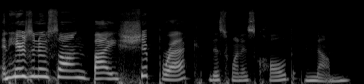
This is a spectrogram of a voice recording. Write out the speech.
And here's a new song by Shipwreck. This one is called Numb.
